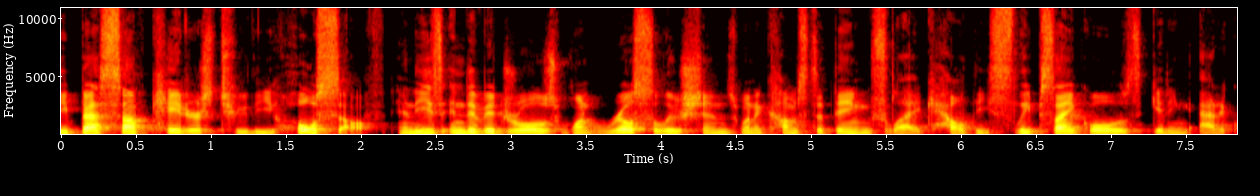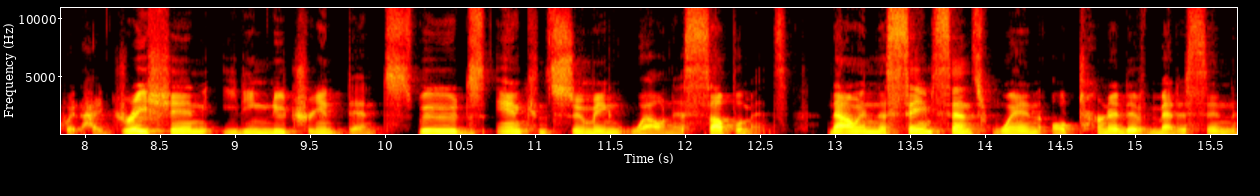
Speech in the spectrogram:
The best self caters to the whole self, and these individuals want real solutions when it comes to things like healthy sleep cycles, getting adequate hydration, eating nutrient dense foods, and consuming wellness supplements. Now, in the same sense, when alternative medicine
